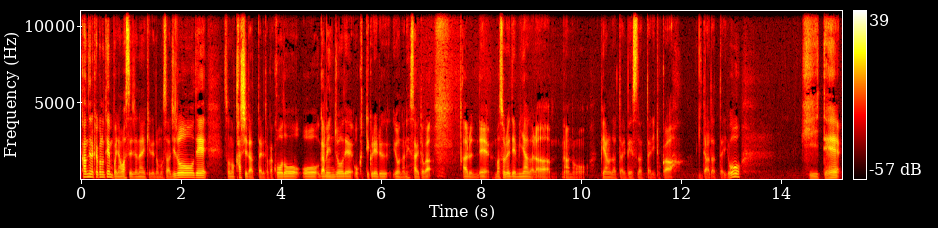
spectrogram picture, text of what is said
完全な曲のテンポに合わせてじゃないけれどもさ自動でその歌詞だったりとかコードを画面上で送ってくれるようなねサイトがあるんで、まあ、それで見ながらあのピアノだったりベースだったりとかギターだったりを弾いて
